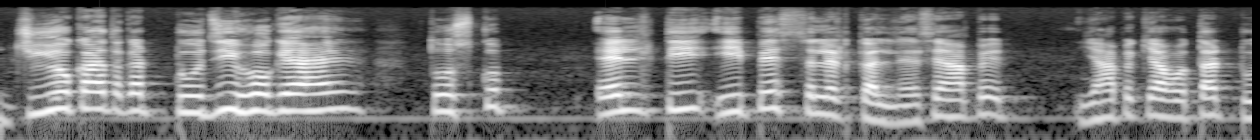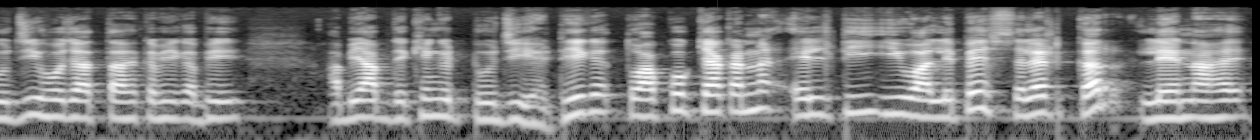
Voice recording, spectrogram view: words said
जियो का अगर टू जी हो गया है तो उसको एल टी ई पे सेलेक्ट कर लें। जैसे यहाँ पे यहाँ पे क्या होता है, टू जी हो जाता है कभी कभी अभी आप देखेंगे टू जी है, ठीक है? तो आपको क्या करना है, एल टी ई वाले पे सेलेक्ट कर लेना है।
